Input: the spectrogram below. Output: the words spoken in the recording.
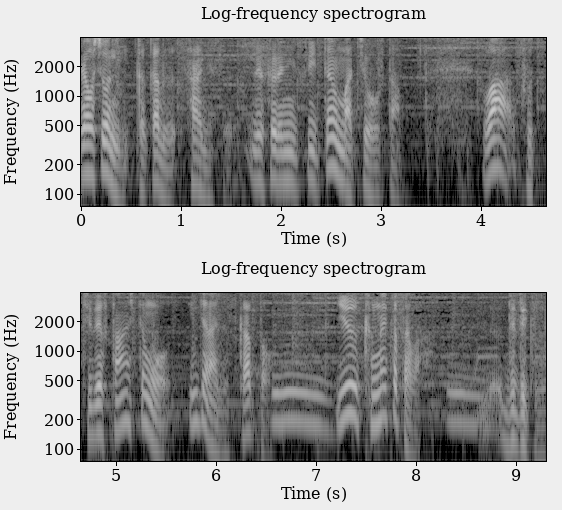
会保障にかかるサービスでそれについてのまあ地方負担はそっちで負担してもいいんじゃないですかという考え方は出てくる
